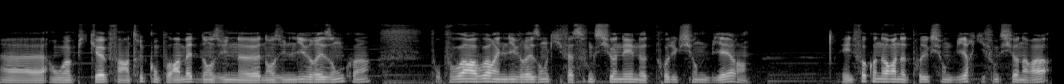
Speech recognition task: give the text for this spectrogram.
euh, ou un pick-up, enfin un truc qu'on pourra mettre dans une, dans une livraison quoi pour pouvoir avoir une livraison qui fasse fonctionner notre production de bière et une fois qu'on aura notre production de bière qui fonctionnera,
